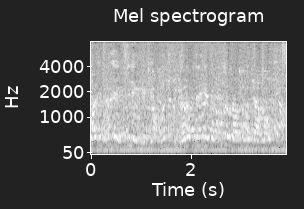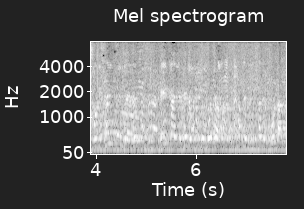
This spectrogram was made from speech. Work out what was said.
빨리 촬영이 진행이 되죠. 여러분들께서 구도 잡는다고 거기 서 있는 데는 여기까지 해도 구도 못 잡아서 촬영 못 합니다.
